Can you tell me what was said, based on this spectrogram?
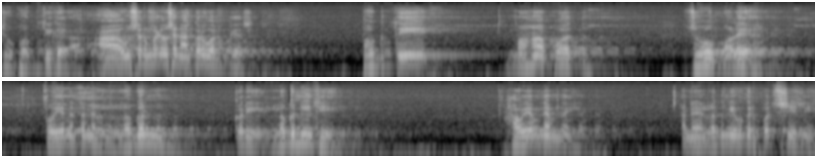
જો ભક્તિ કઈ, આ અવસર મળ્યો છે ને, આ કરવાનું કે છે? ભક્તિ મહાપદ જો મળે, તો એને તમે લગ્ન કરી લગ્નીથી. હાવ એમને એમ નહીં. અને લગ્ની વગર પછી નહીં.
